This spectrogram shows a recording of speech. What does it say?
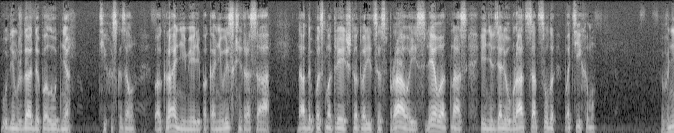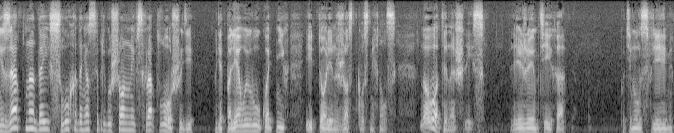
«Будем ждать до полудня», — тихо сказал он. «По крайней мере, пока не высохнет роса. Надо посмотреть, что творится справа и слева от нас, и нельзя ли убраться отсюда по-тихому». Внезапно до их слуха донесся приглушенный всхрап лошади, где-то по левую руку от них, и Торин жестко усмехнулся. «Ну вот и нашлись. Лежим тихо». Потянулось время.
